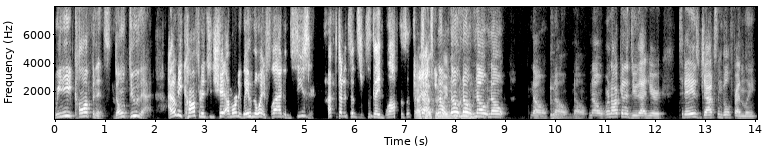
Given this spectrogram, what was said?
We need confidence. Don't do that. I don't need confidence in shit. I'm already waving the white flag on the season. I've done it since they blocked us. Josh Cincinnati. has been no, no, no, no, no, no, no, no, no. We're not gonna do that here. Today is Jacksonville friendly.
